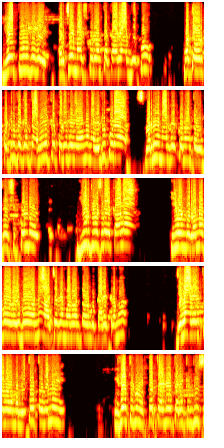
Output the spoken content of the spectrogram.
ಯುವ ಪೀಳಿಗೆಗೆ ಪರಿಚಯ ಮಾಡಿಸಿಕೊಡುವಂತ ಕಾರ್ಯ ಆಗ್ಬೇಕು. ಮತ್ತು ಅವ್ರು ಕೊಟ್ಟಿರ್ತಕ್ಕಂಥ ಅನೇಕ ಕೊಡುಗೆಗಳನ್ನ ನಾವೆಲ್ಲರೂ ಕೂಡ ಸ್ಮರಣೆ ಮಾಡ್ಬೇಕು ಅನ್ನುವಂತ ಉದ್ದೇಶ ಇಟ್ಕೊಂಡು ಮೂರು ದಿವಸಗಳ ಕಾಲ ಈ ಒಂದು ರನ್ನ ವೈಭವವನ್ನು ಆಚರಣೆ ಮಾಡುವಂತ ಒಂದು ಕಾರ್ಯಕ್ರಮ ಜಿಲ್ಲಾಡಳಿತದ ಒಂದು ನೇತೃತ್ವದಲ್ಲಿ ಇದೇ ತಿಂಗಳು ಇಪ್ಪತ್ತೆರಡನೇ ತಾರೀಕಿನ ದಿವಸ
